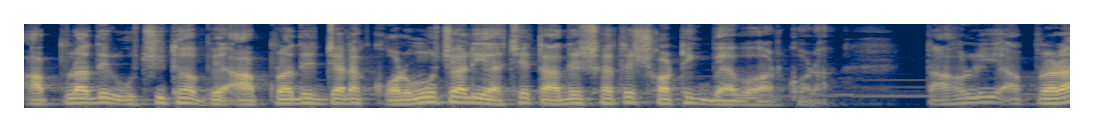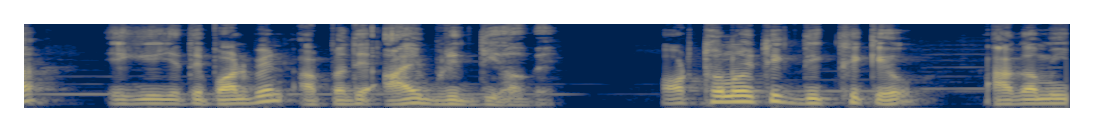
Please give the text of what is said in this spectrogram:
আপনাদের উচিত হবে আপনাদের যারা কর্মচারী আছে তাদের সাথে সঠিক ব্যবহার করা। তাহলেই আপনারা এগিয়ে যেতে পারবেন, আপনাদের আয় বৃদ্ধি হবে। অর্থনৈতিক দিক থেকেও আগামী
